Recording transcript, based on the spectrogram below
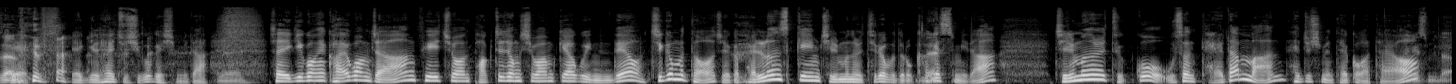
감사합니다. 얘기를 해주시고 계십니다. 네. 자, 이기광의 가요광장 PH1 박재정 씨와 함께하고 있는데요. 지금부터 저희가 밸런스 게임 질문을 드려보도록 네. 하겠습니다. 질문을 듣고 우선 대답만 해주시면 될 것 같아요. 알겠습니다.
